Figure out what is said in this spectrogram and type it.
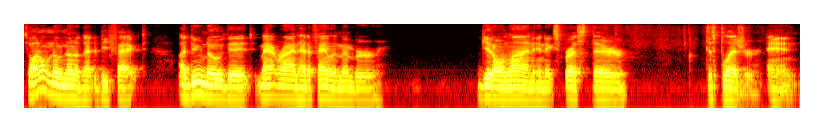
So I don't know none of that to be fact. I do know that Matt Ryan had a family member get online and express their displeasure. And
